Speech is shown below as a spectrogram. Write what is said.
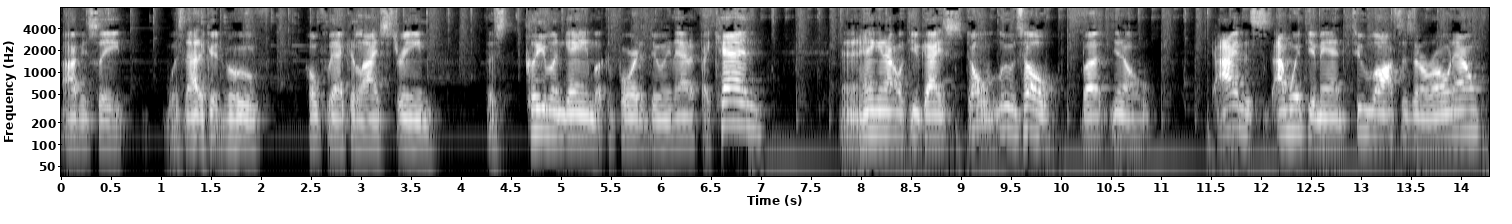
Obviously, was not a good move. Hopefully, I can live stream this Cleveland game. Looking forward to doing that if I can. And hanging out with you guys. Don't lose hope. But, you know, I'm, this, I'm with you, man. Two losses in a row now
